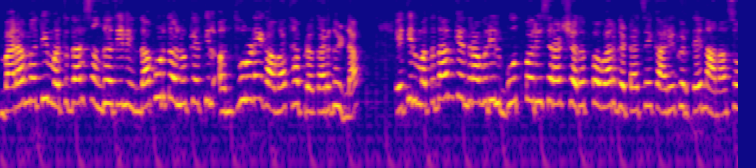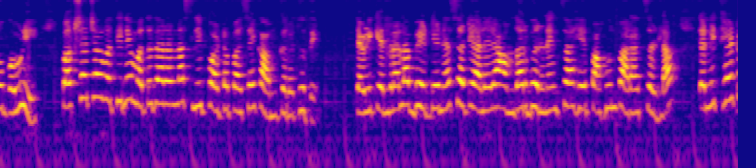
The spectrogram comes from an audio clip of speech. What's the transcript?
बारामती मतदारसंघातील इंदापूर तालुक्यातील अंथुर्णे गावात हा प्रकार घडला. येथील मतदान केंद्रावरील बूथ परिसरात शरद पवार गटाचे कार्यकर्ते नानासो गवळी पक्षाच्या वतीने मतदारांना स्लिप वाटपाचे काम करत होते. त्यावेळी केंद्राला भेट देण्यासाठी आलेल्या आमदार भरणेंचा हे पाहून पारात चढला. त्यांनी थेट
